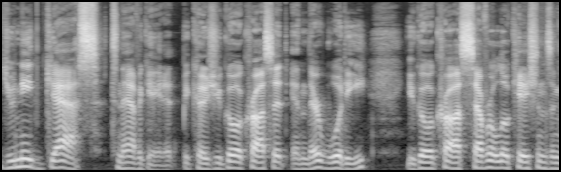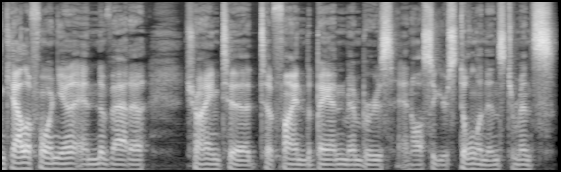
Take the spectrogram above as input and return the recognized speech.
you need gas to navigate it because you go across it and they're woody. You go across several locations in California and Nevada trying to to find the band members and also your stolen instruments.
